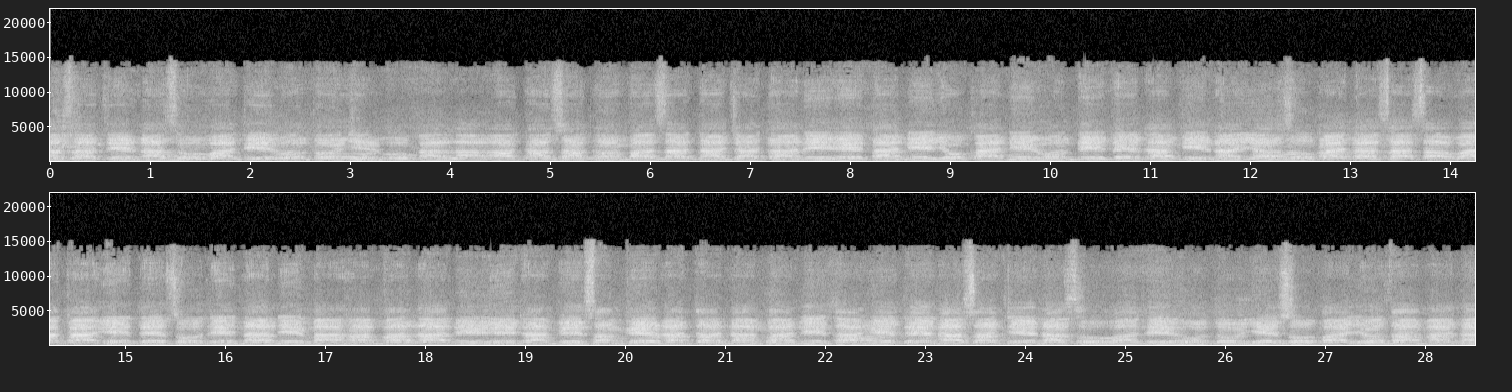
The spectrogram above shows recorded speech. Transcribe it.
ะสัจเจนะสุวัติโอตเยบุคาลาอัตาสัตถมัสสตตาจตาริเอตานิโยคานิโหนติเตตากินายสุปตาสสสาวกะเอเตสุเทนานิมหาภาลานิธรรมิสังเครัตนังปานิตังเอเตนะสัจเจนะสุวัติโหตุเยสุปโยตามานา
